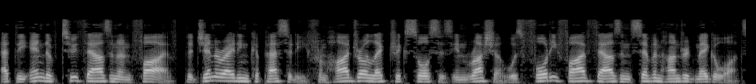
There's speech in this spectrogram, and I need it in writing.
At the end of 2005, the generating capacity from hydroelectric sources in Russia was 45,700 megawatts,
